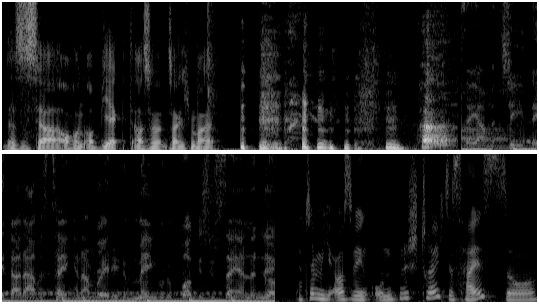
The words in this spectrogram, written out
das ist ja auch ein Objekt, also sag ich mal. Hat er mich aus wegen Untenstrich? Das heißt so.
